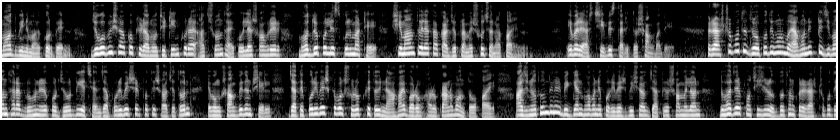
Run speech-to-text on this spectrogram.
মত বিনিময় করবেন। যুব বিষয়ক ক্রীড়ামন্ত্রী টিঙ্কু রায় আজ সন্ধ্যায় কৈলা শহরের ভদ্রপল্লী স্কুল মাঠে সীমান্ত এলাকা কার্যক্রমের সূচনা করেন। এবারে আসছি বিস্তারিত সংবাদে। রাষ্ট্রপতি দ্রৌপদী মুর্মু এমন একটি জীবনধারা গ্রহণের উপর জোর দিয়েছেন যা পরিবেশের প্রতি সচেতন এবং সংবেদনশীল, যাতে পরিবেশ কেবল সুরক্ষিতই না হয়, বরং আরও প্রাণবন্ত হয়। আজ নতুন দিল্লির বিজ্ঞান ভবনে পরিবেশ বিষয়ক জাতীয় সম্মেলন দু হাজার পঁচিশের উদ্বোধন করে রাষ্ট্রপতি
